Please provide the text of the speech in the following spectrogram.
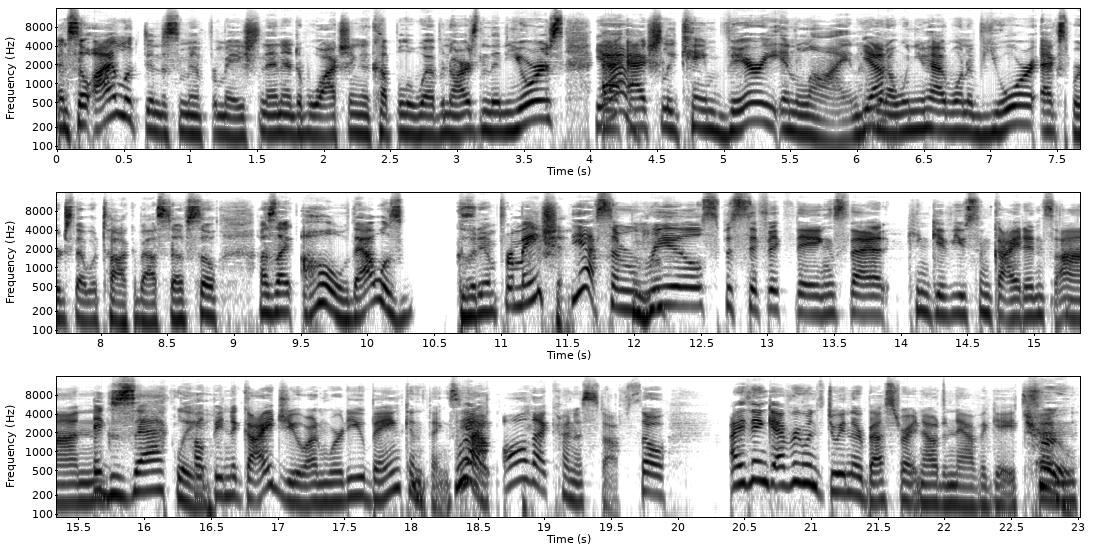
And so I looked into some information and ended up watching a couple of webinars and then yours Yeah. actually came very in line, you know, when you had one of your experts that would talk about stuff. So I was like, "Oh, that was good information." Yeah, some Mm-hmm. real specific things that can give you some guidance on Exactly. helping to guide you on where do you bank and things. Yeah, all that kind of stuff. So I think everyone's doing their best right now to navigate. True. And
